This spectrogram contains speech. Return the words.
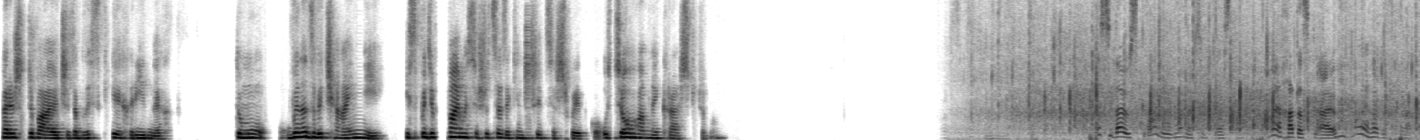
переживаючи за близьких рідних. Тому ви надзвичайні і сподіваємося, що це закінчиться швидко. Усього вам найкращого. Я сідаю з краю, у мене все просто. Моя хата з краю. Моя хата з краю.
